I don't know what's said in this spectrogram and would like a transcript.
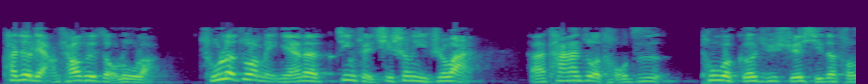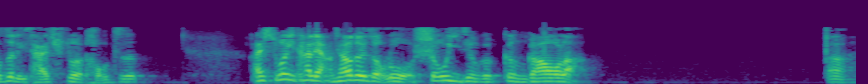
他就两条腿走路了。除了做每年的净水器生意之外，啊，他还做投资，通过格局学习的投资理财去做投资。哎，所以他两条腿走路，收益就更高了。啊，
